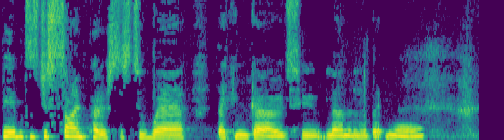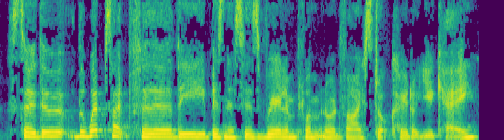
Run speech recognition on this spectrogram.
be able to just signpost as to where they can go to learn a little bit more? So the the website for the business is realemploymentlawsadvice.co.uk.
